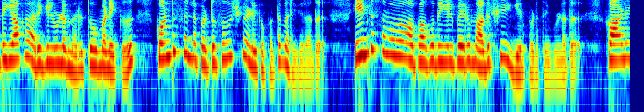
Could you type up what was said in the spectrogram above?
உடனடியாக அருகிலுள்ள மருத்துவமனைக்கு கொண்டு செல்லப்பட்டு சிகிச்சை அளிக்கப்பட்டு வருகிறது. இந்த சம்பவம் அப்பகுதியில் பெரும் அதிர்ச்சியை ஏற்படுத்தியுள்ளது. காலை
